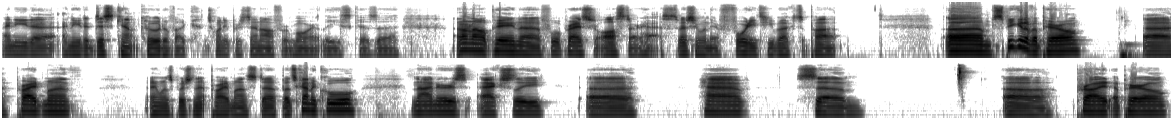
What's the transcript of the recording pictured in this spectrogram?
I need a I need a discount code of like twenty percent off or more at least, because uh, I don't know about paying a full price for All Star hats, especially when they're forty two bucks a pop. Um, speaking of apparel, uh, Pride Month. Everyone's pushing that Pride Month stuff, but it's kind of cool. Niners actually uh, have some uh, Pride apparel,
